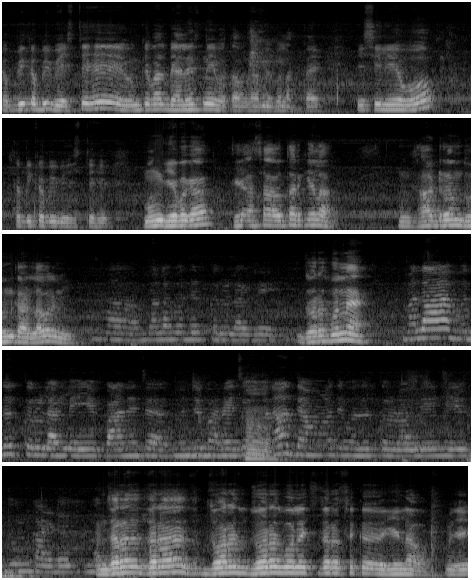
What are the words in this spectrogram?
कभी कभी भेजते हैं. उनके पास बैलेंस नहीं होता होगा मेरे को लगता है. इसीलिए वो कभी कभी भेजते हैं. मग हे बघा हे असा अवतार केला. मग हा ड्रम धुवून काढला बरं मी. मला मदत करू लागले. जोरात बोल ना. मला मदत करू लागले पाण्याच्या म्हणजे भरायचं. होतं ना त्यामुळे ते मदत करू लागले हे धुवून काढत आणि जरा जरा जोरात जोरात बोलायचं जरासं क- हे लाव म्हणजे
